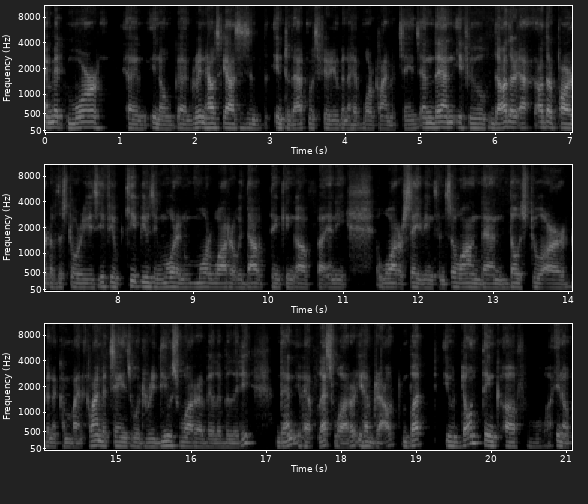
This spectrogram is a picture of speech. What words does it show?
emit more you know uh, greenhouse gases in, into the atmosphere you're going to have more climate change. And then if you the other uh, other part of the story is if you keep using more and more water without thinking of uh, any water savings and so on then those two are going to combine. Climate change would reduce water availability. Then you have less water you have drought but you don't think of you know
